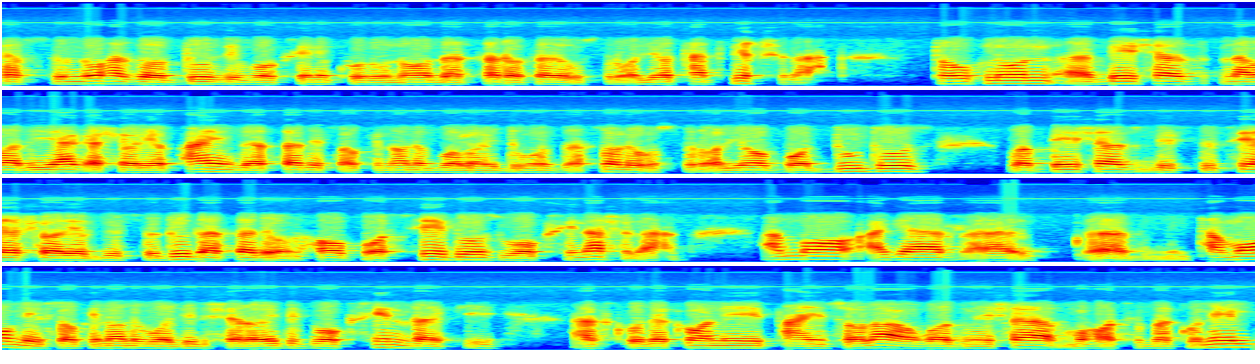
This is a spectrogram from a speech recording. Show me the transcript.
69 هزار دوز واکسن کرونا در سراسر استرالیا تطبیق شده تا اکنون بیش از 91.5 درصد ساکنان بالای 12 سال استرالیا با دو دوز و بیش از 23.22 درصد آنها با سه دوز واکسینه شدند اما اگر تمام ساکنان واجد شرایط واکسین را که از کودکان پنج ساله آغاز میشه محاسبه کنیم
